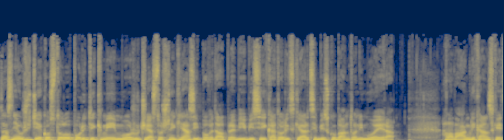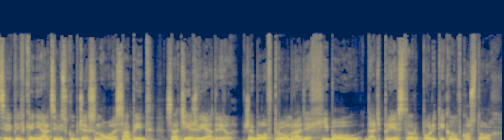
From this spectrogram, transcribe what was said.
Za zneužitie kostolov politikmi môžu čiastočne kňazi, povedal pre BBC katolický arcibiskup Antony Mueira. Hlava anglikánskej cirkvi v Kenii arcibiskup Jackson Ole Sapit sa tiež vyjadril, že bolo v prvom rade chybou dať priestor politikom v kostoloch.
